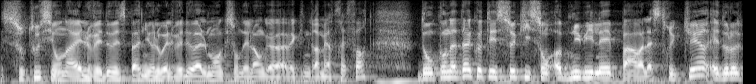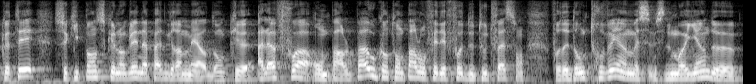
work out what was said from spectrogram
Surtout si on a LV2 espagnol ou LV2 allemand qui sont des langues avec une grammaire très forte. Donc on a d'un côté ceux qui sont obnubilés par la structure et de l'autre côté ceux qui pensent que l'anglais n'a pas de grammaire. Donc euh, à la fois on ne parle pas ou quand on parle on fait des fautes de toute façon. Il faudrait donc trouver un moyen de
